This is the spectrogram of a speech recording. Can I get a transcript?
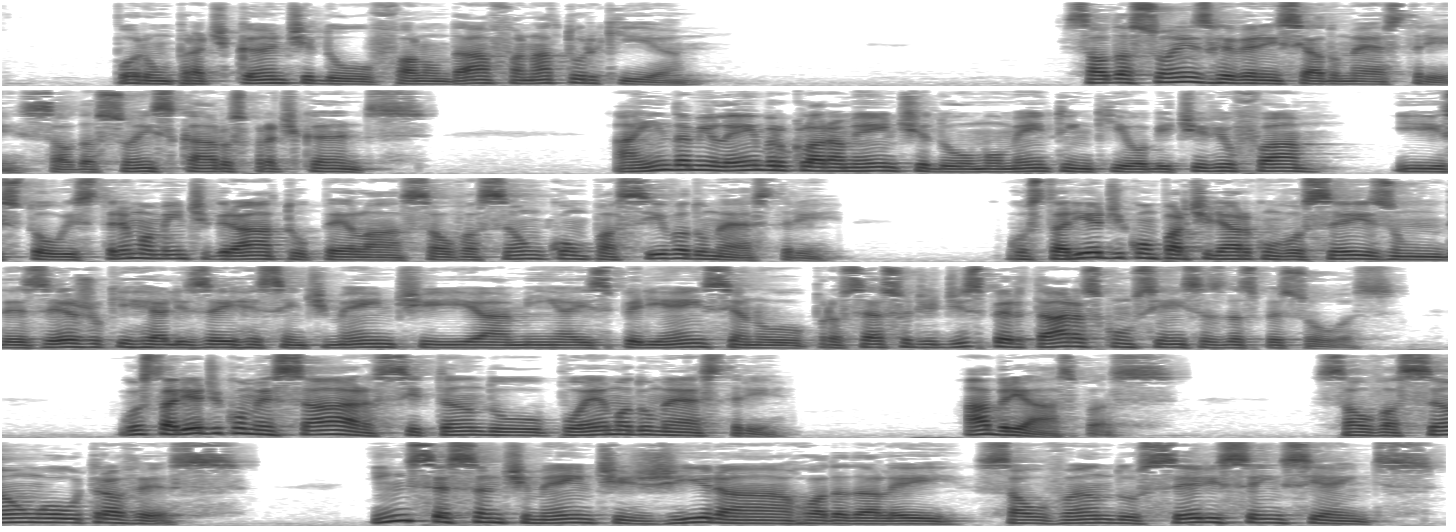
por um praticante do Falun Dafa na Turquia. Saudações, reverenciado mestre, saudações, caros praticantes. Ainda me lembro claramente do momento em que obtive o Fá e estou extremamente grato pela salvação compassiva do mestre. Gostaria de compartilhar com vocês um desejo que realizei recentemente e a minha experiência no processo de despertar as consciências das pessoas. Gostaria de começar citando o poema do mestre. Abre aspas. Salvação outra vez. Incessantemente gira a roda da lei, salvando seres sencientes.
